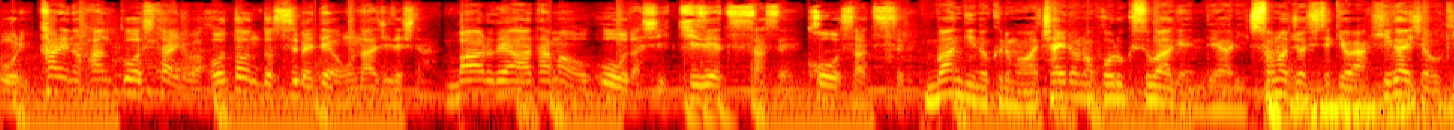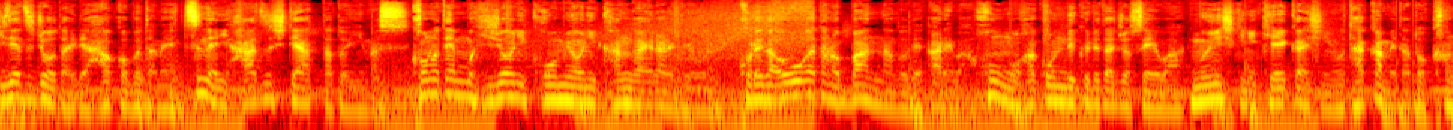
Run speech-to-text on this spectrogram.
おり、彼の犯行スタイルはほとんど全て同じでした。バールで頭を殴打し、気絶させ、考察する。バンディの車は茶色のフォルクスワーゲンであり、その助手席は被害者を気絶状態で運ぶため常に外してあったといいます。この点も非常に巧妙に考えられており、これが大型のバンなどであれば、本を運んでくれた女性は無意識に警戒心を高めたと考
